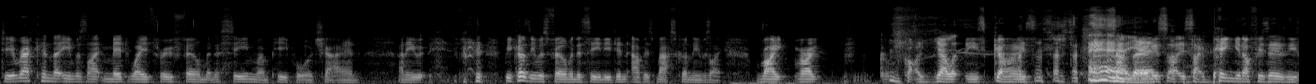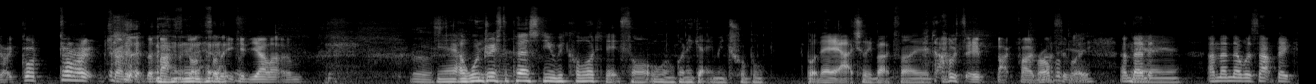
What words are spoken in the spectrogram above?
do you reckon that he was like midway through filming a scene when people were chatting, and he because he was filming a scene, he didn't have his mask on. He was like, right, right, got, got to yell at these guys. It's just sat there, Yeah. and it's like it's like pinging off his ears, and he's like, God damn it, trying to get the mask on so that he could yell at them. yeah, I wonder if the person who recorded it thought, "Oh, I'm going to get him in trouble," but then it actually backfired. I would say it backfired massively. And then Yeah, yeah. and then there was that big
